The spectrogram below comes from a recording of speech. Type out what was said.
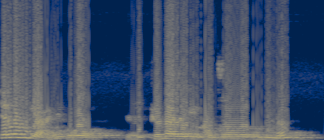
새로운 게 아니고 그 변화적인 관점으로 보면은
